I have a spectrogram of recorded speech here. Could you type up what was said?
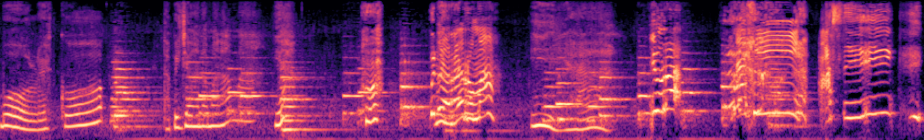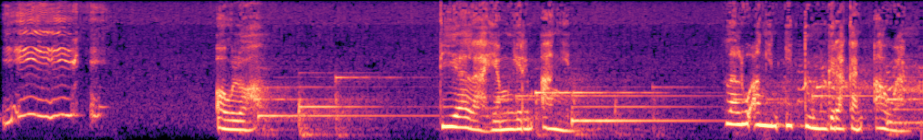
boleh kok. Tapi jangan lama-lama, ya? Beneran rumah? Iya. Asik! Allah, dialah yang mengirim angin. Lalu angin itu menggerakkan awan.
